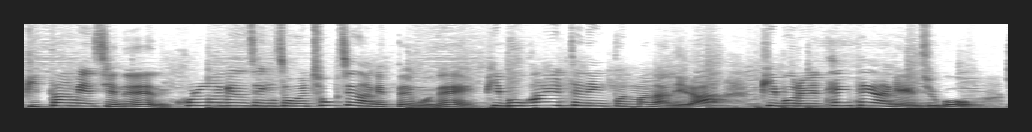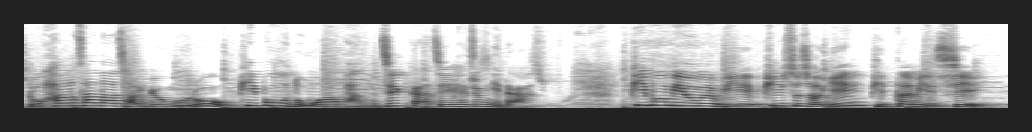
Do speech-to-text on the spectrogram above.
비타민C는 콜라겐 생성을 촉진하기 때문에 피부 화이트닝뿐만 아니라 피부를 탱탱하게 해주고 또 항산화 작용으로 피부 노화 방지까지 해줍니다. 피부 미용을 위해 필수적인 비타민C.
